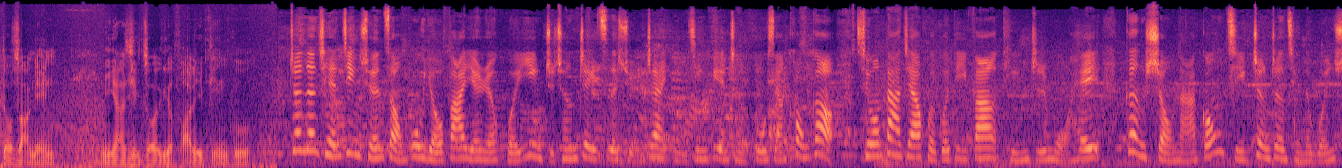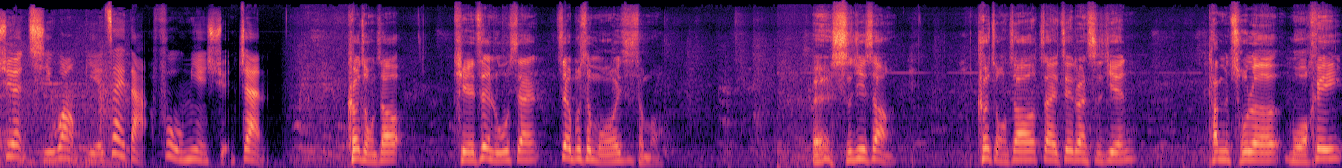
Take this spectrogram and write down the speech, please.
多少年？你要去做一个法律评估。郑正前竞选总部由发言人回应，指称这次的选战已经变成互相控告，希望大家回归地方，停止抹黑，更手拿攻击郑正前的文宣，期望别再打负面选战。柯总召铁证如山，这不是抹黑是什么？呃，实际上，柯总召在这段时间，他们除了抹黑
